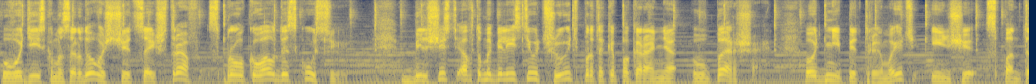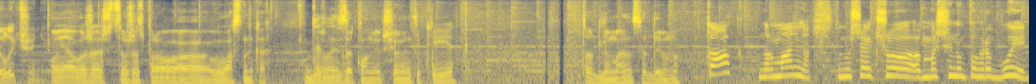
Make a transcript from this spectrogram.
У водійському середовищі цей штраф спровокував дискусію. Більшість автомобілістів чують про таке покарання вперше. Одні підтримують, інші спантеличені. Ну, я вважаю, що це вже справа власника. Дивний закон, якщо він такий є, то для мене це дивно. Так, нормально. Тому що якщо машину пограбують,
